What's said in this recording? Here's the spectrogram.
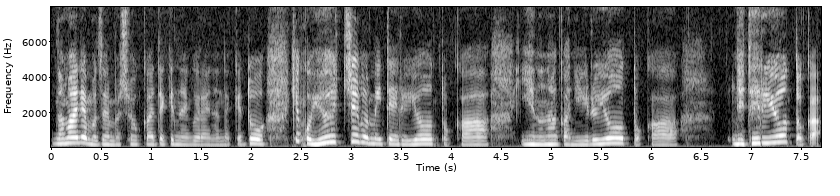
名前でも全部紹介できないぐらいなんだけど結構 YouTube 見てるよとか家の中にいるよとか 寝てるよとか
